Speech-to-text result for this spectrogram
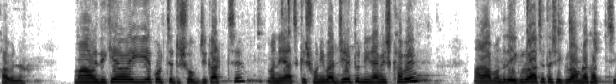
খাবে না। মা ওইদিকে ওই ইয়ে করছে একটু সবজি কাটছে। মানে আজকে শনিবার যেহেতু নিরামিষ খাবে আর আমাদের এগুলো আছে তো সেগুলো আমরা খাচ্ছি।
